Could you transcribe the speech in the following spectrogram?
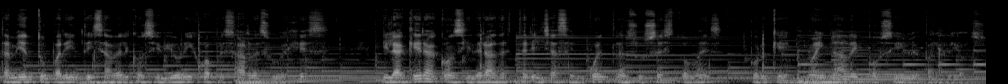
También tu pariente Isabel concibió un hijo a pesar de su vejez, y la que era considerada estéril ya se encuentra en su sexto mes porque no hay nada imposible para Dios.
